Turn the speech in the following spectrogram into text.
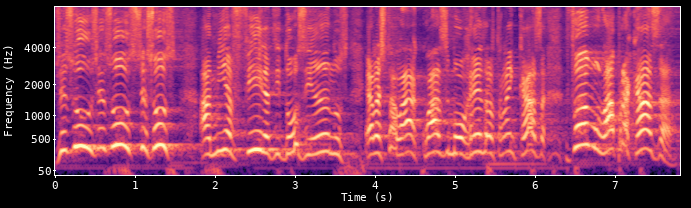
Jesus, Jesus, Jesus, a minha filha de 12 anos, ela está lá quase morrendo, ela está lá em casa, vamos lá para casa.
